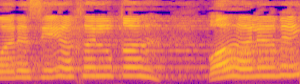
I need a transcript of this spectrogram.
ونسي خلقه قال من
